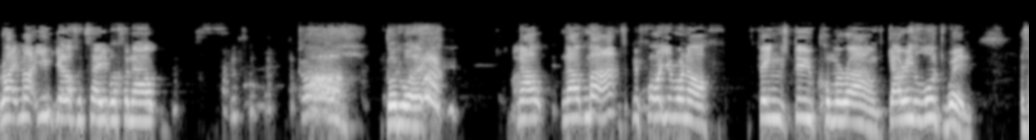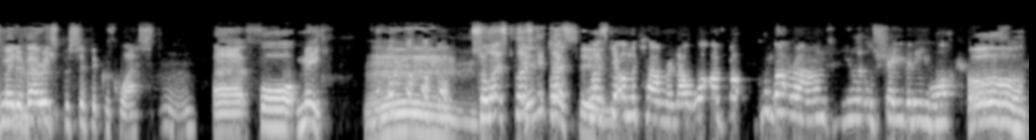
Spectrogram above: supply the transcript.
right, Matt, you can get off the table for now. Oh, good work. Now, now, Matt, before you run off, things do come around. Gary Ludwin has made a very specific request uh, for me. Mm. So let's let's get, let's let's get on the camera now. What I've got, come back round, you little shaven Ewok. Oh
